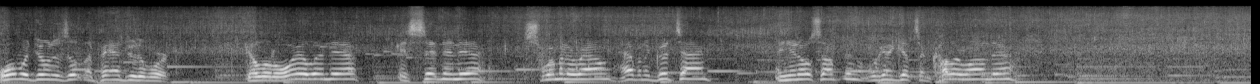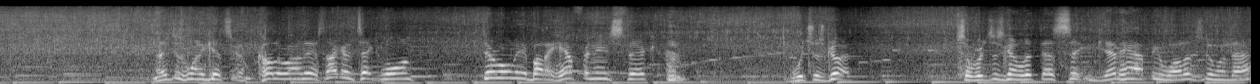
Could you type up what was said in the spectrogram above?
All we're doing is letting the pan do the work. Got a little oil in there. It's sitting in there, swimming around, having a good time. And you know something? We're gonna get some color on there. I just want to get some color on there. It's not going to take long. They're only about a half an inch thick, which is good. So we're just going to let that sit and get happy while it's doing that.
